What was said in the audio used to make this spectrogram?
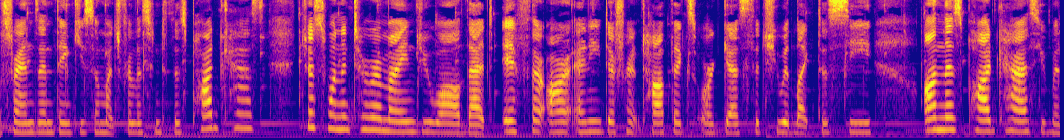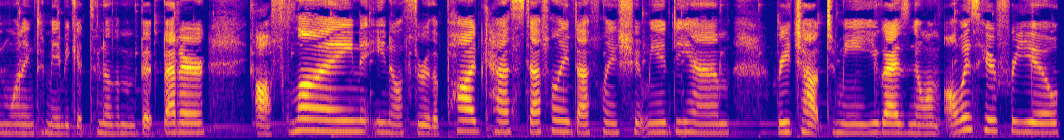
friends, and thank you so much for listening to this podcast. Just wanted to remind you all that if there are any different topics or guests that you would like to see on this podcast, you've been wanting to maybe get to know them a bit better offline, you know, through the podcast, definitely, definitely shoot me a DM, reach out to me. You guys know I'm always here for you.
